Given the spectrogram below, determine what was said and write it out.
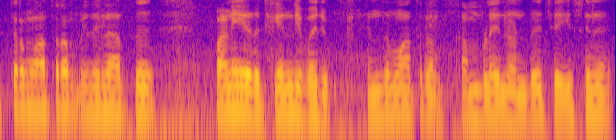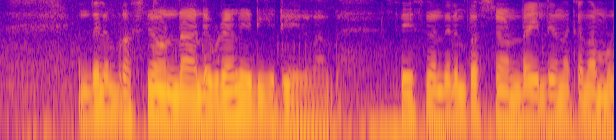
എത്രമാത്രം ഇതിനകത്ത് പണിയെടുക്കേണ്ടി വരും. എന്തുമാത്രം കംപ്ലൈന്റ് ഉണ്ട് ചേസിന് എന്തെങ്കിലും പ്രശ്നം ഉണ്ടാണ്ട് ഇവിടെയാണ് ഇടി കിട്ടിയിരിക്കുന്നത് ചേസിന് എന്തെങ്കിലും പ്രശ്നം ഉണ്ടോ ഇല്ലെന്നൊക്കെ നമ്മൾ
